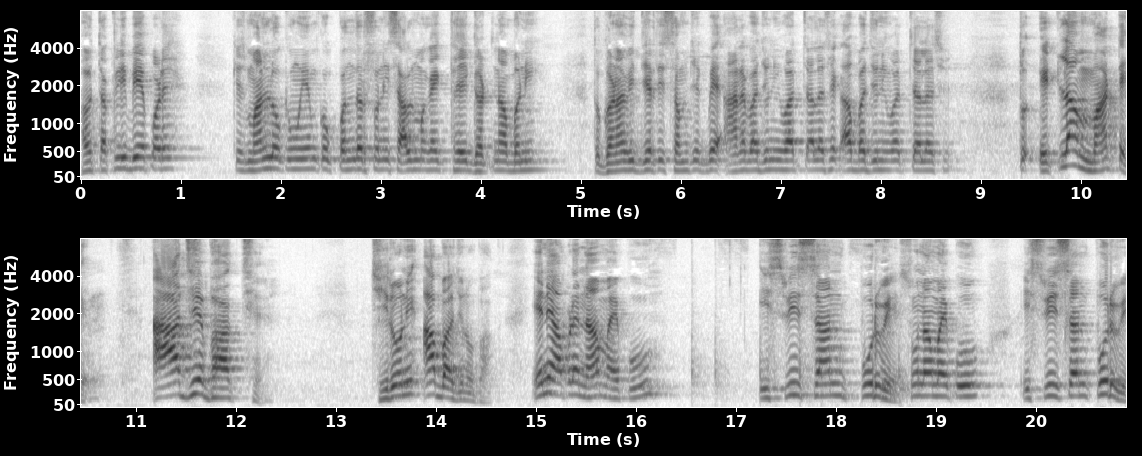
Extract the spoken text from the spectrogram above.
હવે તકલીફ એ પડે કે માન લો કે હું એમ કહું પંદરસોની સાલમાં કંઈક થઈ ઘટના બની, તો ઘણા વિદ્યાર્થી સમજે કે ભાઈ આને બાજુની વાત ચાલે છે કે આ બાજુની વાત ચાલે છે? તો એટલા માટે આ જે ભાગ છે, જીરોની આ બાજુનો ભાગ, એને આપણે નામ આપ્યું ઈસવીસન પૂર્વે. શું નામ આપ્યું? ઈસવીસન પૂર્વે.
